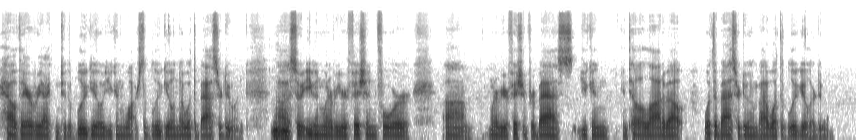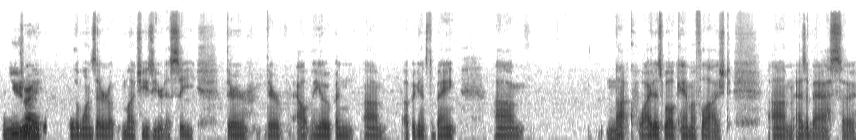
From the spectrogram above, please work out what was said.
how they're reacting to the bluegill. You can watch the bluegill know what the bass are doing. Mhm. Uh, so even whenever you're fishing for, um, whenever you're fishing for bass, you can you can tell a lot about what the bass are doing by what the bluegill are doing. And usually Right. they're the ones that are much easier to see. They're they're out in the open, um, up against the bank. Um, not quite as well camouflaged um, as a bass. So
